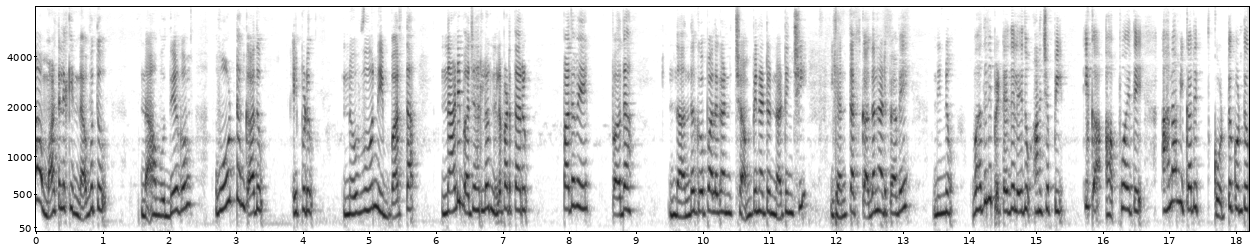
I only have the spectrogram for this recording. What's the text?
ఆ మాటలకి నవ్వుతూ నా ఉద్యోగం ఊడటం కాదు. ఇప్పుడు నువ్వు నీ భర్త నడి బజార్లో నిలబడతారు. పదవే పద. నందగోపాల్ గారిని చంపినట్టు నటించి ఎంత కథ నడిపావే? నిన్ను వదిలిపెట్టేదే లేదు అని చెప్పి ఇక అప్పు అయితే అనామికని కొట్టుకుంటూ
